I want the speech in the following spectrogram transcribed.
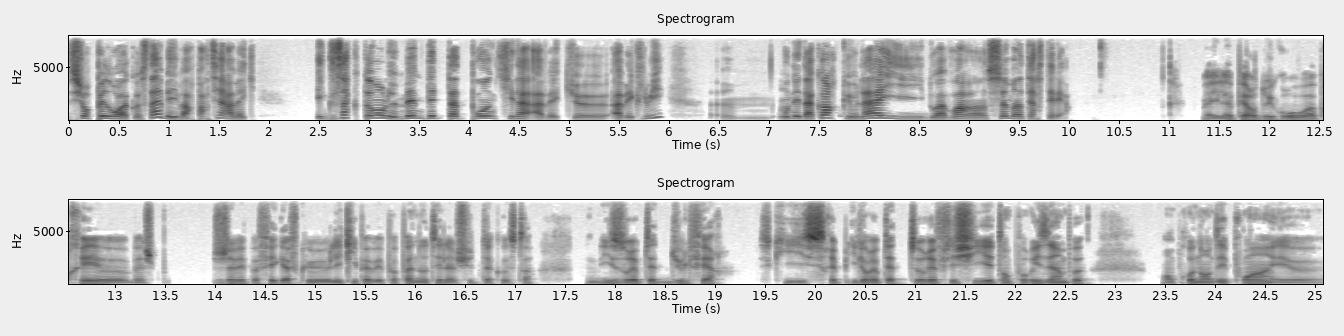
sur Pedro Acosta, eh ben, il va repartir avec exactement le même delta de points qu'il a avec, euh, avec lui. On est d'accord que là, il doit avoir un sum interstellaire. Bah, il a perdu gros. Après, bah, j'avais pas fait gaffe que l'équipe avait pas noté la chute d'Acosta. Ils auraient peut-être dû le faire. Ce qui serait, il aurait peut-être réfléchi et temporisé un peu en prenant des points et euh,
